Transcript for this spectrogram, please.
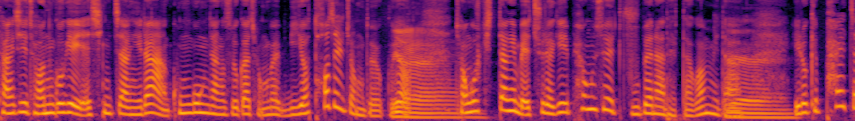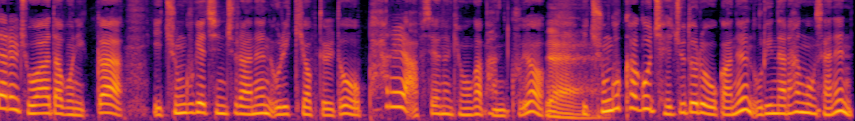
당시 전국의 예식장이랑 공공장소가 정말 미어 터질 정도였고요. 예. 전국 식당의 매출액이 평소에 두 배나 됐다고 합니다. 예. 이렇게 팔자를 좋아하다 보니까 이 중국에 진출하는 우리 기업들도 팔을 앞세우는 경우가 많고요. 예. 이 중국하고 제주도를 오가는 우리나라 항공사는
